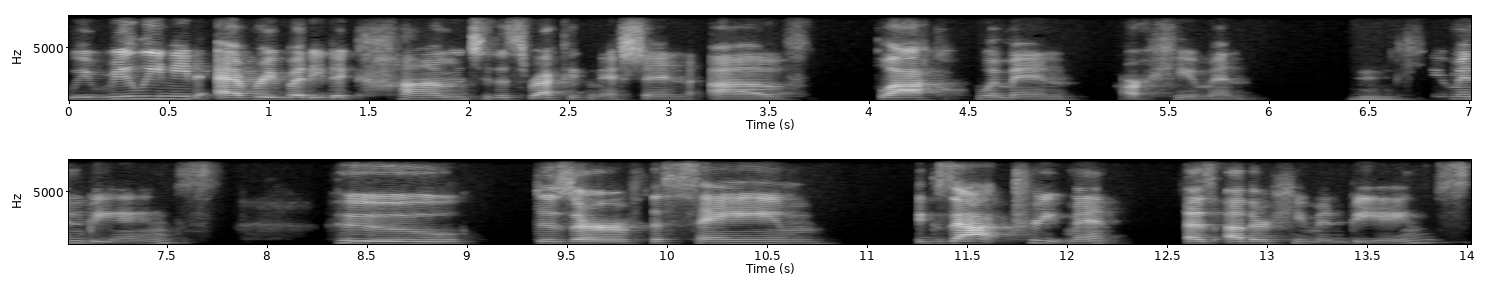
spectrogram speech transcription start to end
We really need everybody to come to this recognition of Black women are human, mm. human beings who deserve the same exact treatment as other human beings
